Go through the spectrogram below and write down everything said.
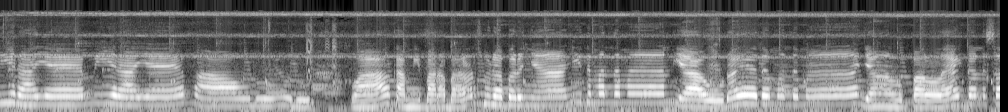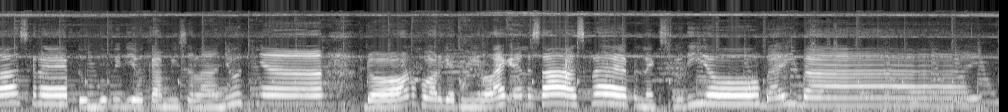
you? Here I am, here I am, how do you do? Wah, kami para balon sudah bernyanyi teman-teman. Ya udah ya teman-teman, jangan lupa like dan subscribe. Tunggu video kami selanjutnya. Don't forget me like and subscribe next video. Bye bye.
